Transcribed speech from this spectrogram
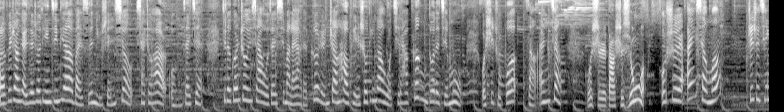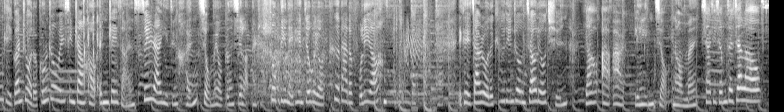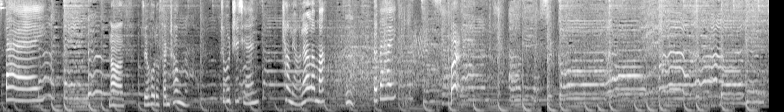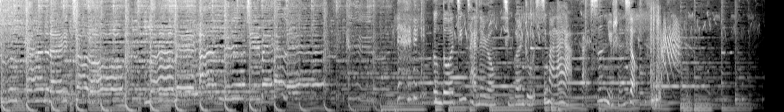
好了，非常感谢收听今天的百思女神秀，下周二我们再见，记得关注一下我在喜马拉雅的个人账号，可以收听到我其他更多的节目。我是主播早安酱，我是大师兄啊，我是安小萌。知识亲可以关注我的公众微信账号 NJ 早安，虽然已经很久没有更新了，但是说不定哪天就会有特大的福利哦。也可以加入我的 QQ 听众交流群幺二二零零九。那我们下期节目再见喽，拜。那最后的翻唱呢？这不之前唱凉凉了吗？嗯，拜拜。拜。内容，请关注喜马拉雅《百思女神秀》。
